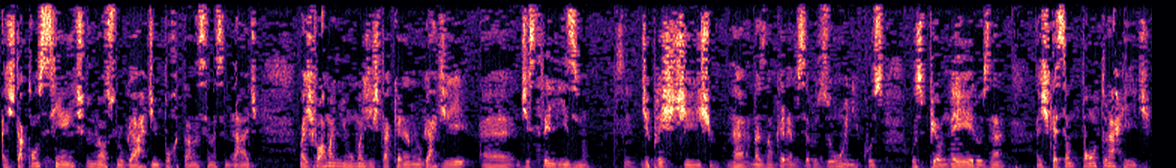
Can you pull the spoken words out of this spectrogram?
a gente está consciente do nosso lugar de importância na cidade, mas de forma nenhuma a gente está querendo um lugar de, eh, de estrelismo, Sim. de prestígio, né? Nós não queremos ser os únicos, os pioneiros, né? A gente quer ser um ponto na rede.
